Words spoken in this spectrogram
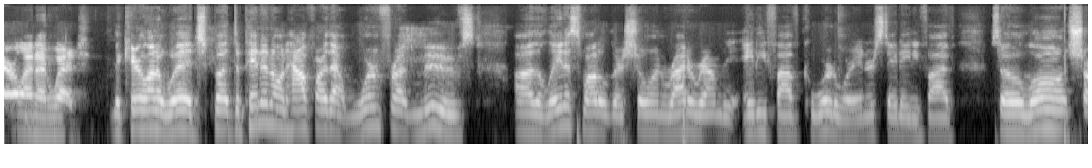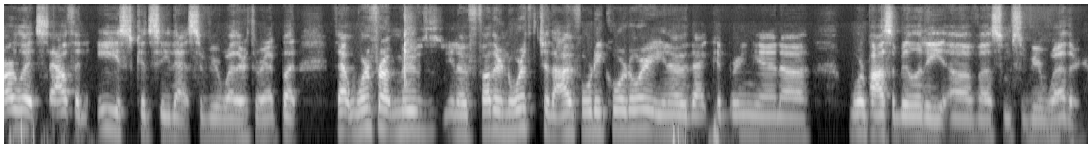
Carolina and Wedge. the Carolina wedge. But depending on how far that warm front moves, uh, the latest models are showing right around the 85 corridor, Interstate 85. So along Charlotte, south and east could see that severe weather threat. But that warm front moves, you know, further north to the I-40 corridor, you know, that could bring in uh, more possibility of uh, some severe weather.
